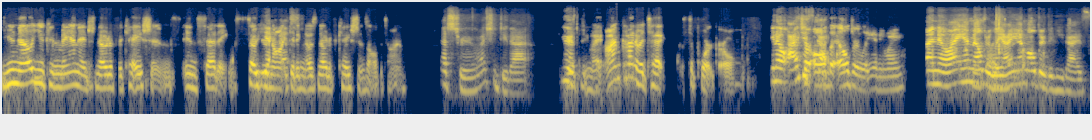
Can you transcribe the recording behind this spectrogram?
you know you can manage notifications in settings, so you're yes. not getting those notifications all the time. That's true. I should do that. You guys, anyway, I'm kind of a tech support girl. You know, I just for all the elderly anyway. I know I am elderly. I am older than you guys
